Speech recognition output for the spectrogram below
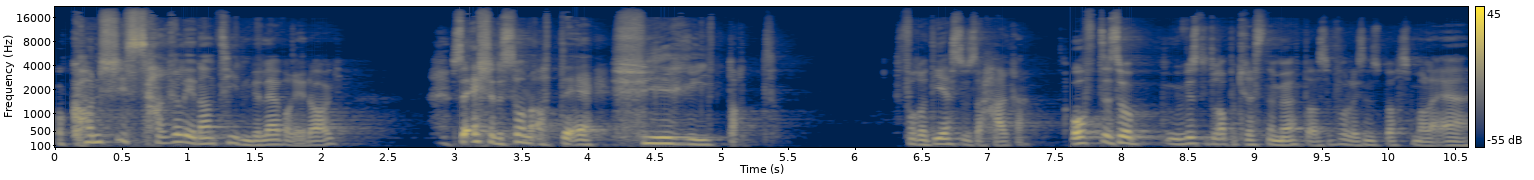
og kanskje særlig i den tiden vi lever i i dag, så er ikke det sånn at det er fritatt for at Jesus er Herre. Ofte så, Hvis du drar på kristne møter, så får du liksom spørsmålet er,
